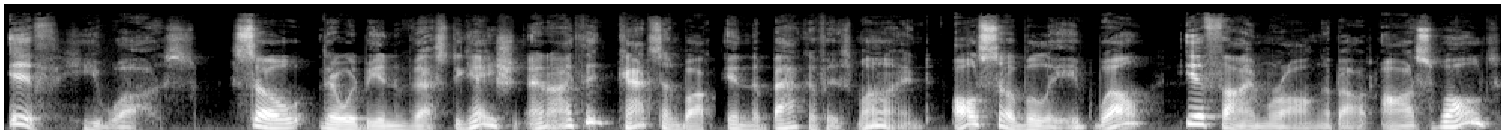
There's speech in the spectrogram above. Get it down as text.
if he was. So there would be an investigation. And I think Katzenbach, in the back of his mind, also believed well, if I'm wrong about Oswald,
